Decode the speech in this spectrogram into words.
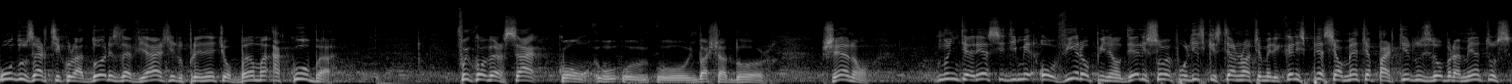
Um dos articuladores da viagem do presidente Obama a Cuba. Fui conversar com o, o, o embaixador Shannon no interesse de ouvir a opinião dele sobre a política externa norte-americana, especialmente a partir dos desdobramentos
